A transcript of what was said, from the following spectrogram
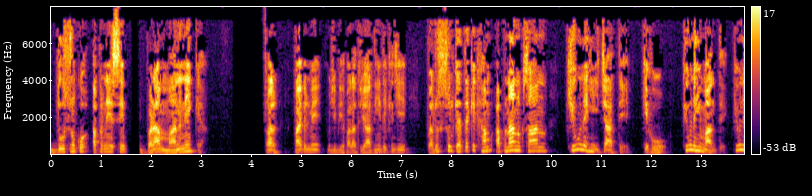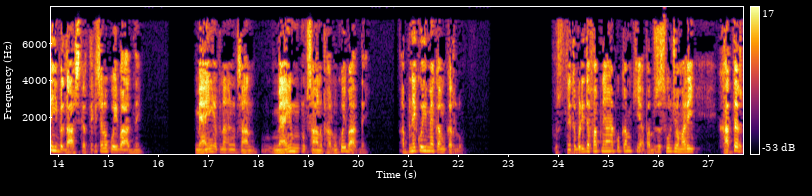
दूसरों को अपने से बड़ा मानने का, और बाइबल में मुझे भी हवाला तो याद नहीं है, लेकिन ये रसूल कहता है कि हम अपना नुकसान क्यों नहीं चाहते कि हो, क्यों नहीं मानते, क्यों नहीं बर्दाश्त करते कि चलो कोई बात नहीं। मैं ही अपना नुकसान, मैं ही नुकसान उठा लूँ, कोई बात नहीं। अपने को ही मैं कम कर लूँ। उसने तो बड़ी दफ़ा अपने आप को कम किया। पर रसूल जो हमारी खातर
